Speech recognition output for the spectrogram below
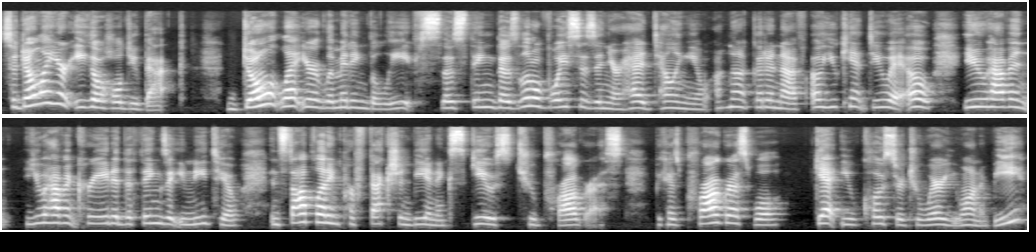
So don't let your ego hold you back. Don't let your limiting beliefs, those things, those little voices in your head telling you, I'm not good enough. Oh, you can't do it. Oh, you haven't you haven't created the things that you need to. And stop letting perfection be an excuse to progress because progress will get you closer to where you want to be.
